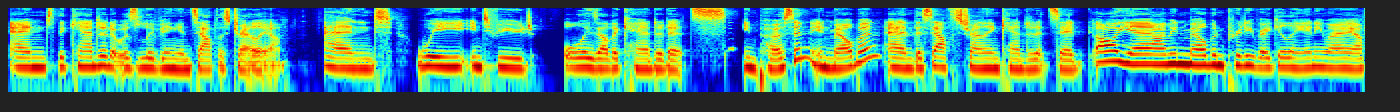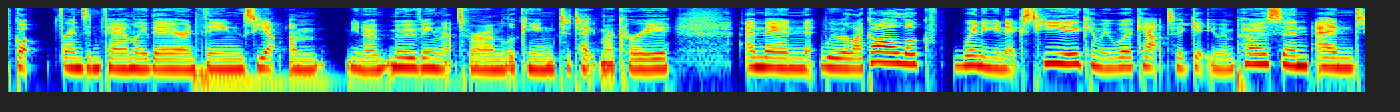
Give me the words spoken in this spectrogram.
and the candidate was living in South Australia. And we interviewed all these other candidates in person in Melbourne. And the South Australian candidate said, Oh, yeah, I'm in Melbourne pretty regularly anyway. I've got friends and family there and things. Yep, I'm, you know, moving. That's where I'm looking to take my career. And then we were like, Oh, look, when are you next here? Can we work out to get you in person? And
